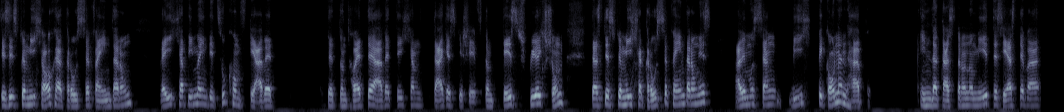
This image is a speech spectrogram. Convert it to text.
Das ist für mich auch eine große Veränderung, weil ich habe immer in die Zukunft gearbeitet und heute arbeite ich am Tagesgeschäft. Und das spüre ich schon, dass das für mich eine große Veränderung ist. Aber ich muss sagen, wie ich begonnen habe in der Gastronomie, das erste war,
